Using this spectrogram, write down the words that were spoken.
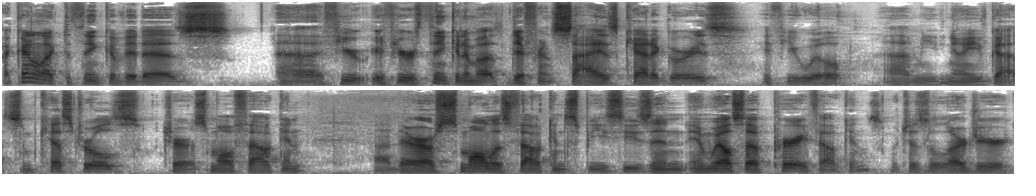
I kind of like to think of it as uh, if you if you're thinking about different size categories, if you will. Um, you, know, you've got some kestrels, which are a small falcon. Uh, they're our smallest falcon species, and, and we also have prairie falcons, which is a larger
